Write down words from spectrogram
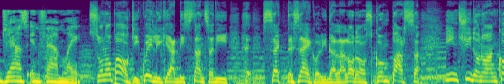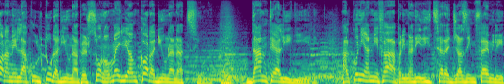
Jazz in Family. Sono pochi quelli che a distanza di eh, sette secoli dalla loro scomparsa incidono ancora nella cultura di una persona o meglio ancora di una nazione. Dante Alighieri Alcuni anni fa, prima di iniziare Jazz in Family,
